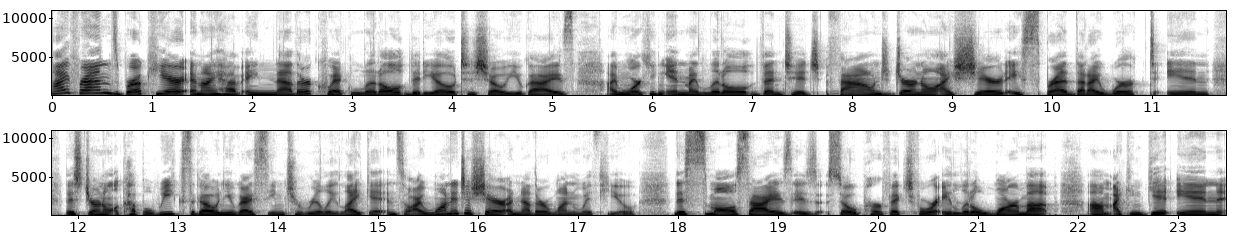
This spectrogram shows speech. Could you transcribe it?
Hi friends, Brooke here, and I have another quick little video to show you guys. I'm working in my little vintage found journal. I shared a spread that I worked in this journal a couple weeks ago, and you guys seemed to really like it, and so I wanted to share another one with you. This small size is so perfect for a little warm up. Um, I can get in,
